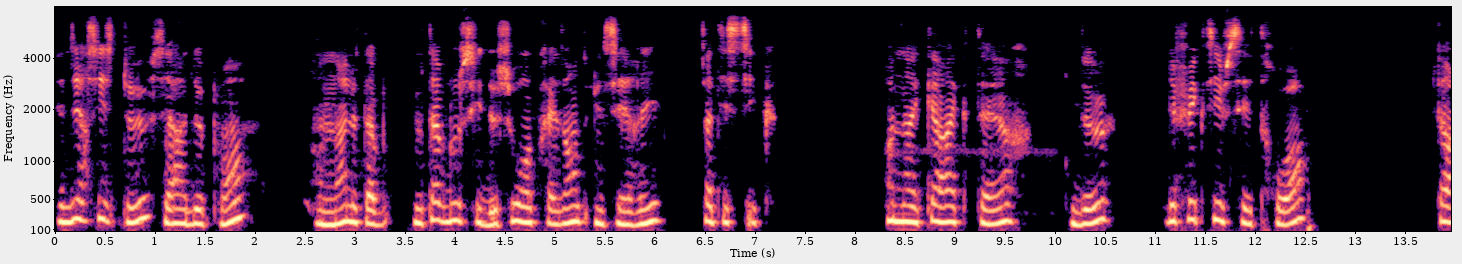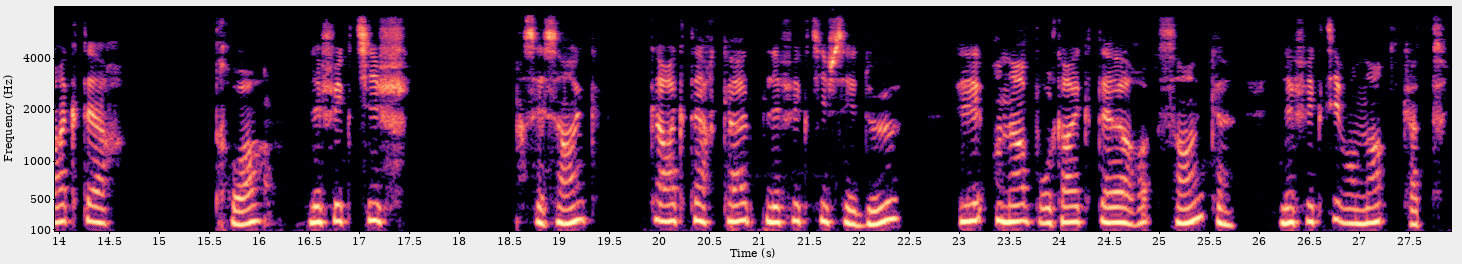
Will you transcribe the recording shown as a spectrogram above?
Exercice 2, c'est à deux points. On a le, tableau le tableau ci-dessous représente une série statistique. On a caractère 2 L'effectif c'est 3. Caractère 3. L'effectif c'est 5. Caractère 4. L'effectif c'est 2. Et on a pour le caractère 5. L'effectif on a 4.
